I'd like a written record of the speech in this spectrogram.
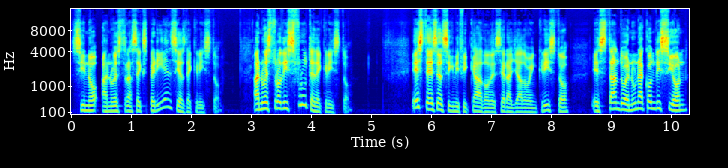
sino a nuestras experiencias de Cristo, a nuestro disfrute de Cristo. Este es el significado de ser hallado en Cristo estando en una condición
